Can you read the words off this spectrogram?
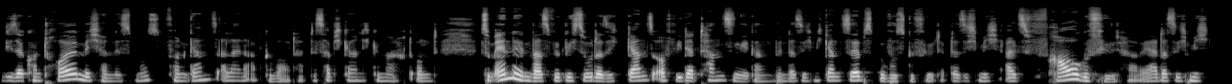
dieser Kontrollmechanismus von ganz alleine abgebaut hat. Das habe ich gar nicht gemacht. Und zum Ende hin war es wirklich so, dass ich ganz oft wieder tanzen gegangen bin, dass ich mich ganz selbstbewusst gefühlt habe, dass ich mich als Frau gefühlt habe, ja, dass ich mich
